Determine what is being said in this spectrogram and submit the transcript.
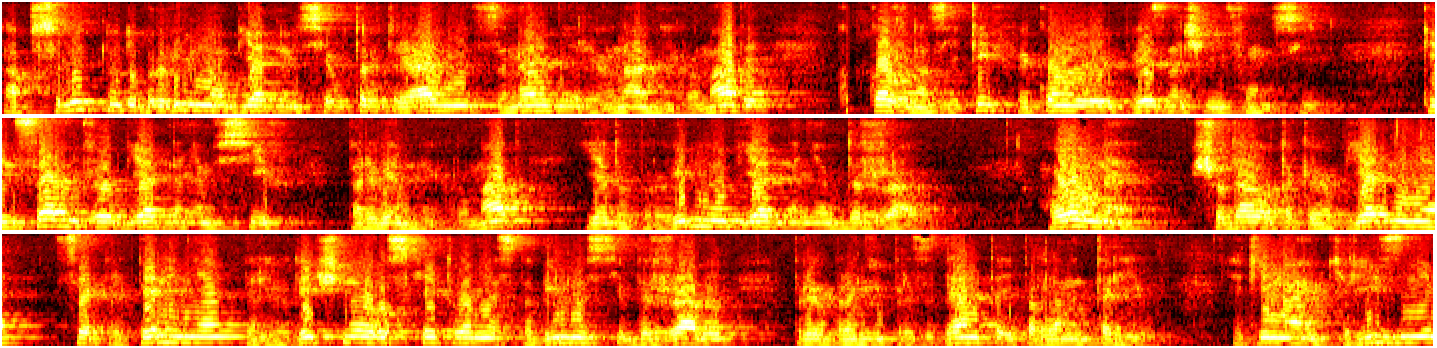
абсолютно добровільно об'єднуються у територіальні земельні регіональні громади, кожна з яких виконує визначені функції. Кінцевим же об'єднанням всіх первинних громад є добровільне об'єднання в державу. Головне, що дало таке об'єднання, це припинення періодичного розхитування стабільності в державі при обранні президента і парламентарів, які мають різні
